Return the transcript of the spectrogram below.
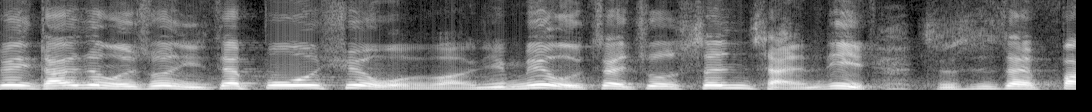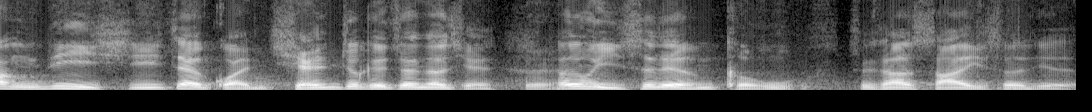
所以他认为说你在剥削我们嘛，你没有在做生产力，只是在放利息，在管钱就可以赚到钱。他认为以色列很可恶，所以他要杀以色列人。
